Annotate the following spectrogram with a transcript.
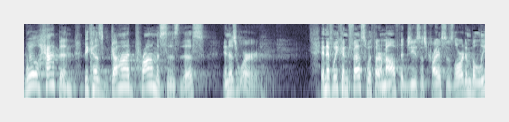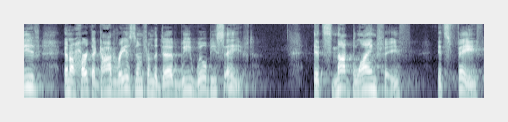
will happen because God promises this in his word. And if we confess with our mouth that Jesus Christ is Lord and believe in our heart that God raised him from the dead, we will be saved. It's not blind faith, it's faith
